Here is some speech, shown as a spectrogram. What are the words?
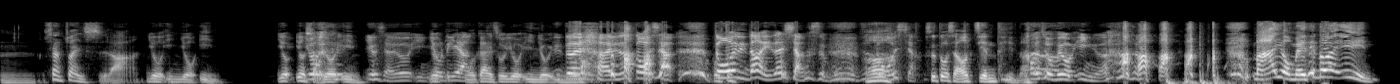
嗯，像钻石啦，又硬又硬，又又小又硬，又小又硬又 亮我。刚才说又硬又硬，对啊，你是多想 多，你到底在想什么？你是多想啊，是多想要坚挺啊？好久没有硬了。哪有每天都在硬？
